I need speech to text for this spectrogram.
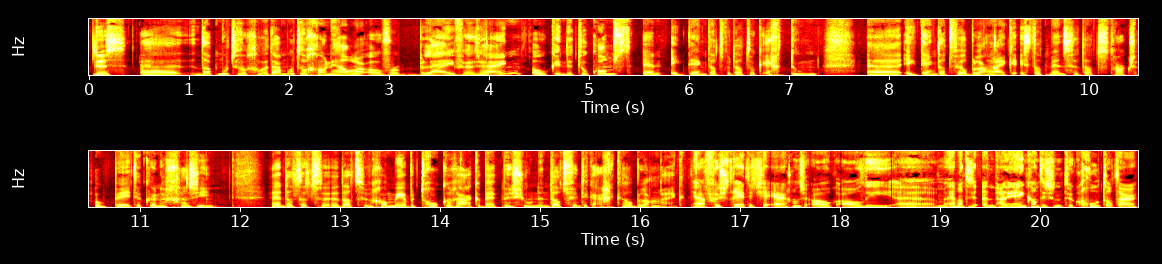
dus uh, dat moeten we, daar moeten we gewoon helder over blijven zijn. Ook in de toekomst. En ik denk dat we dat ook echt doen. ik denk dat veel belangrijker is dat mensen dat straks ook beter kunnen gaan zien. dat, het, eh, dat ze gewoon meer betrokken raken bij pensioen. En dat vind ik eigenlijk heel belangrijk. Ja, frustreert het je ergens ook al die. Uh, want aan de ene kant is het natuurlijk goed dat er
